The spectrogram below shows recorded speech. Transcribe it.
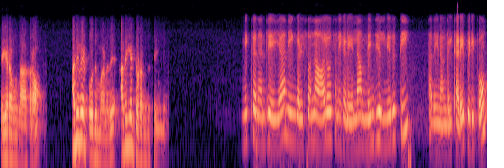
செய்கிறவங்களாகிறோம் அதுவே போதுமானது. அதையே தொடர்ந்து செய்யுங்க. மிக்க நன்றி ஐயா. நீங்கள் சொன்ன ஆலோசனைகளை எல்லாம் நெஞ்சில் நிறுத்தி அதை நாங்கள் கடைபிடிப்போம்.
